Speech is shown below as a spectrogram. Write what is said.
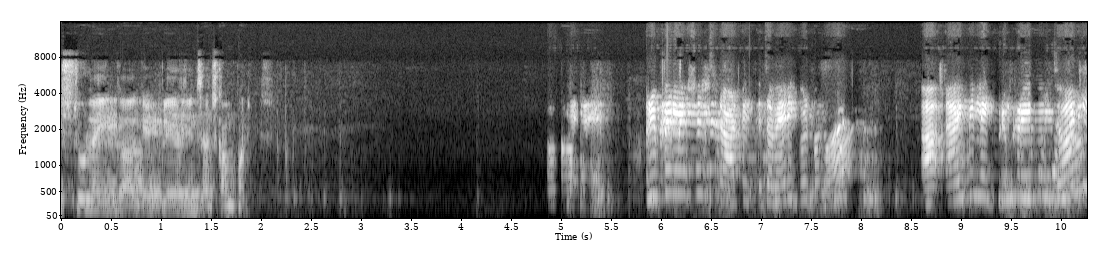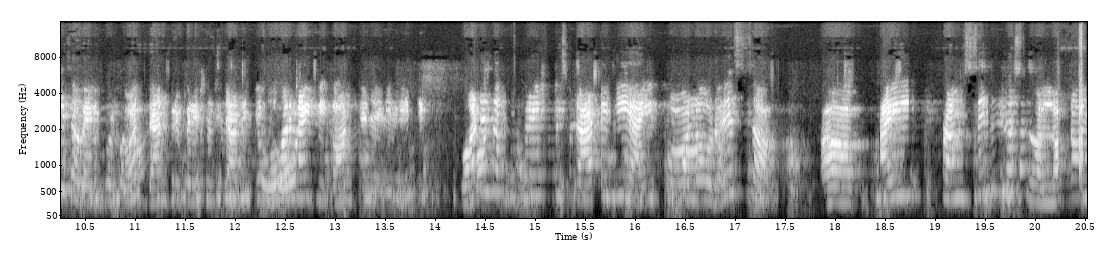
is to like uh, get placed in such companies. Okay. Preparation strategy is a very good word. Uh, I feel like preparation journey is a very good word than preparation strategy. Overnight we can't get anything. What is the preparation strategy I followed is uh, uh, I from since uh, lockdown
